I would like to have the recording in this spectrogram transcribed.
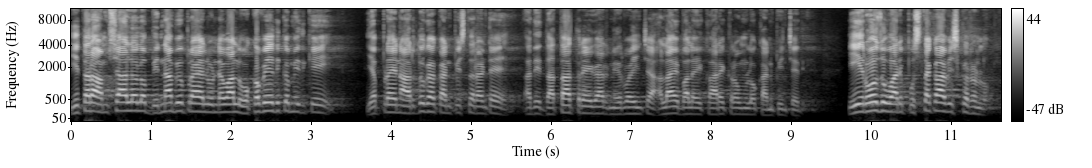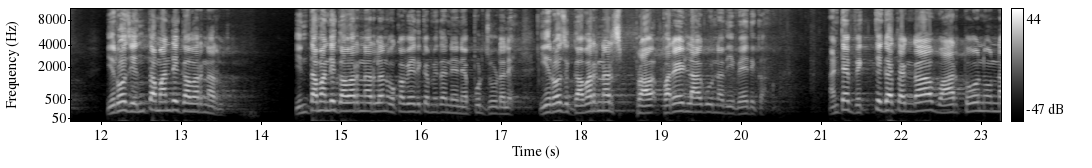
ఇతర అంశాలలో భిన్నాభిప్రాయాలు ఉండేవాళ్ళు ఒక వేదిక మీదకి ఎప్పుడైనా అరుదుగా కనిపిస్తారంటే అది దత్తాత్రేయ గారు నిర్వహించే అలాయ్ బలాయ్ కార్యక్రమంలో కనిపించేది. ఈరోజు వారి పుస్తకావిష్కరణలో ఈరోజు ఇంతమంది గవర్నర్లు ఇంతమంది గవర్నర్లను ఒక వేదిక మీద నేను ఎప్పుడు చూడలే. ఈరోజు గవర్నర్స్ పరేడ్ లాగా ఉన్నది ఈ వేదిక. అంటే వ్యక్తిగతంగా వారితోనున్న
